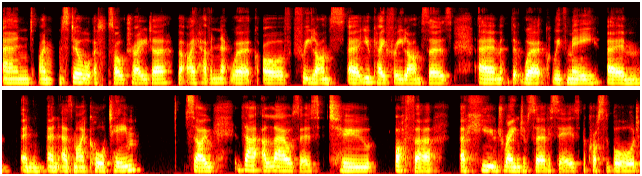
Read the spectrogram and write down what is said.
and I'm still a sole trader, but I have a network of freelance uh, UK freelancers um, that work with me um, and and as my core team. So that allows us to offer a huge range of services across the board.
